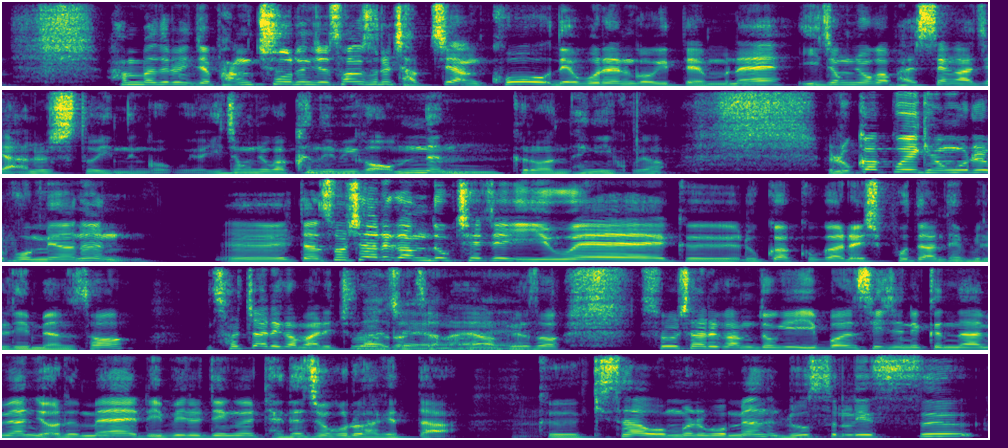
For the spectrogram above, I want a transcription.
한마디로 이제 방출은 이제 선수를 잡지 않고 내보내는 거기 때문에 이적료가 발생하지 않을 수도 있는 거고요. 이적료가 큰 의미가 없는 그런 행위고요. 루카쿠의 경우를 보면은 에, 일단 솔샤르 감독 체제 이후에 그 루카쿠가 래시포드한테 밀리면서 설 자리가 많이 줄어들었잖아요. 맞아요. 네. 그래서 솔샤르 감독이 이번 시즌이 끝나면 여름에 rebuilding을 대대적으로 하겠다. 그 기사 원문을 보면 ruthless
